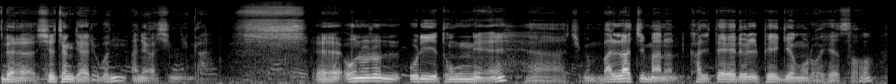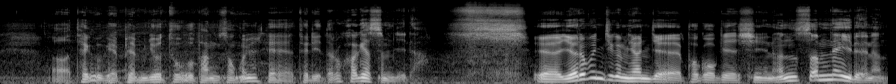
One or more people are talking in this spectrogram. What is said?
네, 시청자 여러분 안녕하십니까? 에, 오늘은 우리 동네 아, 지금 말랐지만은 갈대를 배경으로 해서 어, 태국 FM 유튜브 방송을 해드리도록 하겠습니다. 예, 여러분 지금 현재 보고 계시는 썸네일에는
